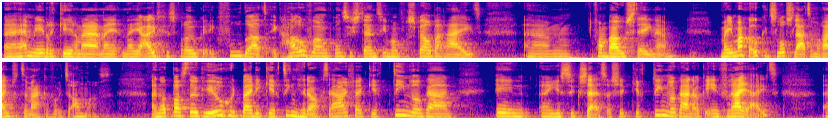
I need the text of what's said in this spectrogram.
uh, meerdere keren naar, naar, naar, je uitgesproken. Ik voel dat. Ik hou van consistentie, van voorspelbaarheid, ehm, van bouwstenen. Maar je mag ook iets loslaten om ruimte te maken voor iets anders. En dat past ook heel goed bij die keer 10 gedachte. Als jij keer 10 wil gaan in uh, je succes, als je keer 10 wil gaan ook in vrijheid. Uh,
